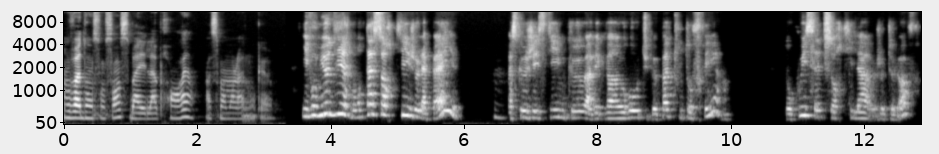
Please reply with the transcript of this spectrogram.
on va dans son sens, bah, il apprend rien à ce moment-là. Donc, euh. Il vaut mieux dire, bon, ta sortie, je la paye. Parce que j'estime qu'avec 20 euros, tu ne peux pas tout offrir. Donc oui, cette sortie-là, je te l'offre,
